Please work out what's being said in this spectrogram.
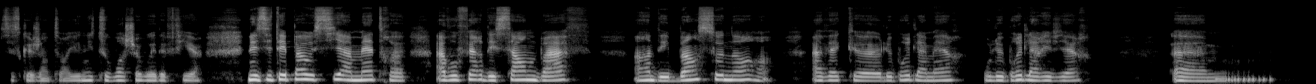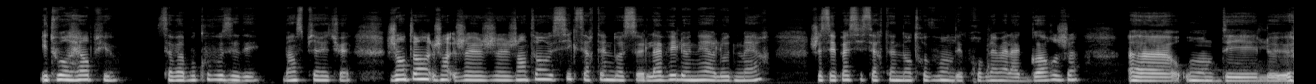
C'est ce que j'entends. You need to wash away the fear. N'hésitez pas aussi à mettre, à vous faire des sound baths Hein, des bains sonores avec euh, le bruit de la mer ou le bruit de la rivière. Euh, it will help you. Ça va beaucoup vous aider. Bain spirituel. J'entends, j'entends aussi que certaines doivent se laver le nez à l'eau de mer. Je ne sais pas si certaines d'entre vous ont des problèmes à la gorge, euh, ont des, le,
